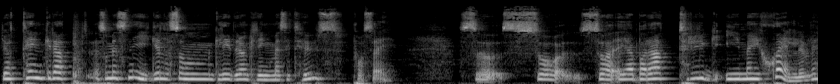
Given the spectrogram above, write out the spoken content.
Jag tänker att som en snigel som glider omkring med sitt hus på sig. Så, så, så är jag bara trygg i mig själv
